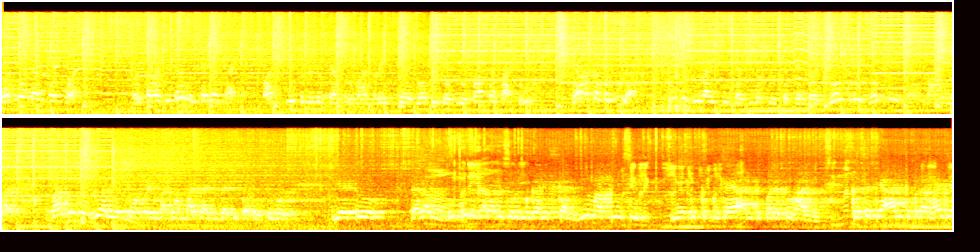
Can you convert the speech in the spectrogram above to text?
tuan-tuan dan puan-puan Bersama kita mencayakan Pasti penduduk dan perumahan Malaysia 2020 Fasa 1 Yang akan bermula 7 Julai hingga September 2020 Bagi yang juara yang sampai Mak Lambat dan juga tiba tersebut Iaitu dalam buku negara tersebut menggariskan lima prinsip yaitu kepercayaan kepada Tuhan, kesetiaan kepada raja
